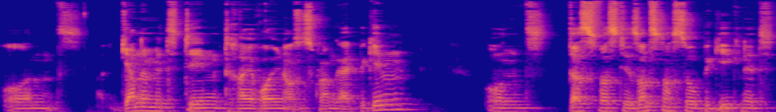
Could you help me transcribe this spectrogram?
und gerne mit den drei Rollen aus dem Scrum Guide beginnen und das, was dir sonst noch so begegnet,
